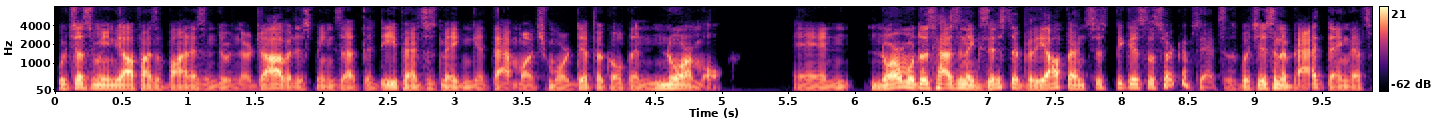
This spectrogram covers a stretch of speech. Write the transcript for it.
which doesn't mean the offensive line isn't doing their job. It just means that the defense is making it that much more difficult than normal. And normal just hasn't existed for the offense just because of circumstances, which isn't a bad thing. That's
